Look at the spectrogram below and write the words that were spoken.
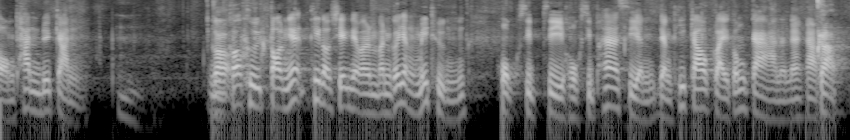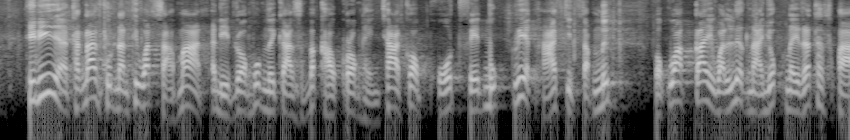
2 ท่านด้วยกัน ก็ ก็คือตอนเนี้ยที่เราเช็คเนี่ยมันมันก็ยังไม่ถึง 64 65 เสียงอย่างที่ก้าวไกลต้องการนะนะครับ ครับ ทีนี้เนี่ยทางด้านคุณนันทิวัฒน์สามารถอดีตรองผู้อำนวยการสำนักข่าวกรองแห่งชาติก็โพสต์เฟซบุ๊กเรียกหาจิตสำนึก บอกว่าใกล้วันเลือกนายกในรัฐสภา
